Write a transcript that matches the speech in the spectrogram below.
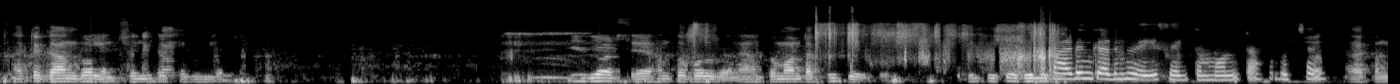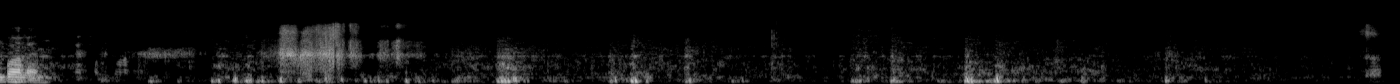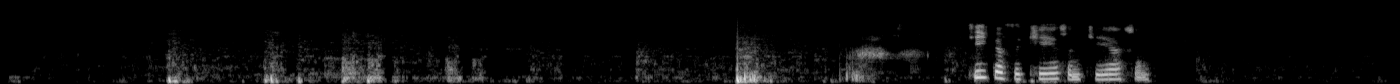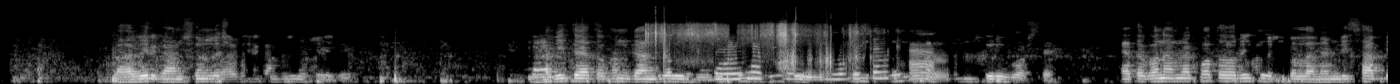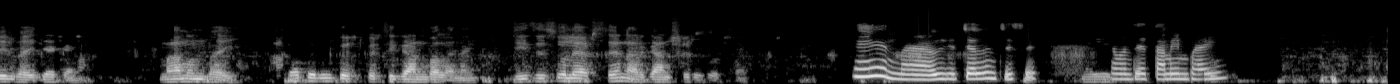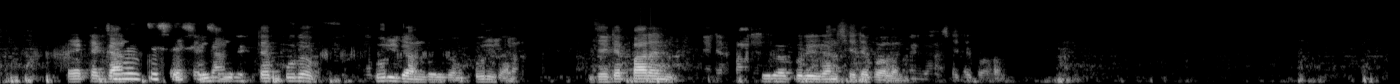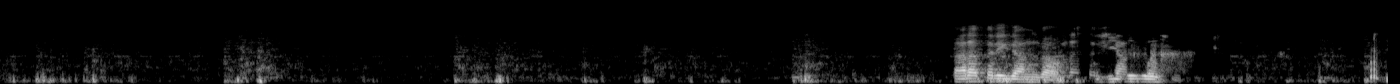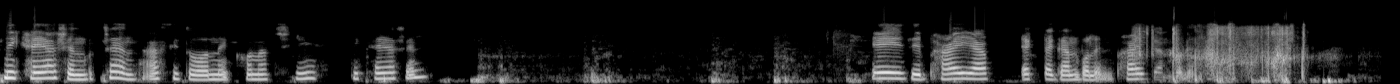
একটা গান বলেন সুন্দর গান বলেন। এখন তো বলবেন এখন তো মনটা খুশি হয়েছে কার্ডেন কার্ডেন গার্ডেন গার্ডেন হয়ে গেছে একদম মনটা বুঝছেন? এখন বলেন। ঠিক আছে খেয়ে আসেন খেয়ে আসেন ভাবির গান শুনলে ভাবি তো তখন গান শুরু করছে এতক্ষণ আমরা কত রিকোয়েস্ট করলাম এমডি সাব্বির ভাই দেখেন। মামুন ভাই কত রিকোয়েস্ট করছি গান বলা নাই। জিজু চলে আসছেন আর গান শুরু করছেন। হ্যাঁ না ওই যে চ্যালেঞ্জ দিছে। আমাদের তামিম ভাই। একটা গান একটা পুরো ফুল গান বলবেন ফুল গান। যেটা পারেন পুরোপুরি গান সেটা বলেন। সেটা বলেন। তাড়াতাড়ি গান গাও বলছি। আপনি খেয়ে আসেন, বুঝছেন? আছি তো অনেকক্ষণ আছি। আপনি খেয়ে আসেন। এই যে ভাই আপ একটা গান বলেন ভাই গান বলেন।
